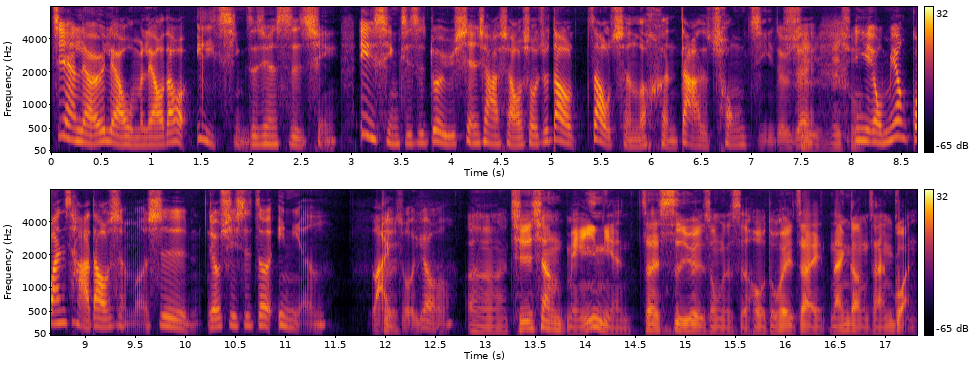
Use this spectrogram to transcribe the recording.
既然聊一聊，我们聊到疫情这件事情，疫情其实对于线下销售就到造成了很大的冲击，对不对？没错。你有没有观察到什么？是尤其是这一年来左右？呃，其实像每一年在四月中的时候，都会在南港展馆。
